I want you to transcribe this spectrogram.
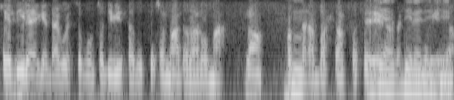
E direi che da questo punto di vista tutto sommato la Roma no? Essere mm. abbastanza serena. Direi di sì.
